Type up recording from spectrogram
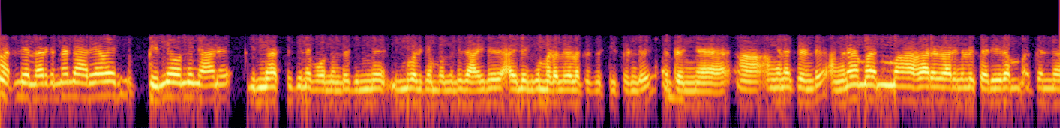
നാട്ടിൽ എല്ലാവർക്കും തന്നെ അറിയാമായിരിക്കും പിന്നെ ഒന്ന് ഞാൻ ജിംനാസ്റ്റിക്കിന് പോകുന്നുണ്ട്. ജിമ്മ് ജിമ്മ് കളിക്കാൻ പോകുന്നുണ്ട്. അതിൽ അതിലെനിക്ക് മെഡലുകളൊക്കെ കിട്ടിയിട്ടുണ്ട്. പിന്നെ ആ, അങ്ങനെയൊക്കെ ഉണ്ട്. അങ്ങനെ ആഹാര കാര്യങ്ങൾ ശരീരം പിന്നെ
